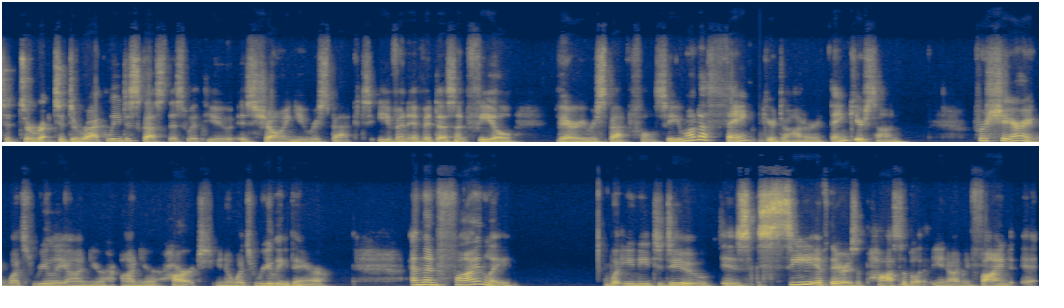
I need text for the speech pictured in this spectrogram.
to, to, to directly discuss this with you is showing you respect even if it doesn't feel very respectful. So you want to thank your daughter thank your son for sharing what's really on your on your heart you know what's really there. And then finally, what you need to do is see if there is a possible, you know, I mean, find, eh,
